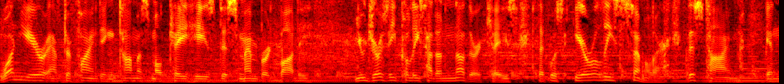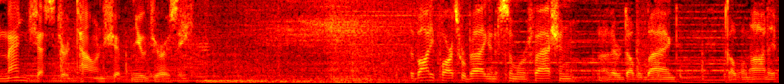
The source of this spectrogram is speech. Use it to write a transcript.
One year after finding Thomas Mulcahy's dismembered body, New Jersey police had another case that was eerily similar, this time in Manchester Township, New Jersey. The body parts were bagged in a similar fashion. Uh, they were double bagged, double knotted.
